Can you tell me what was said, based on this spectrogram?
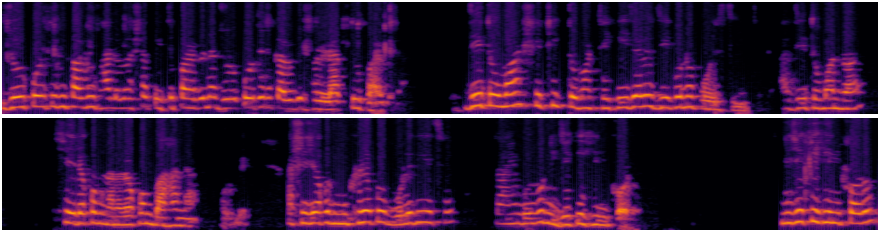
জোর করে তুমি কারোর ভালোবাসা পেতে পারবে না, জোর করে তুমি কারোকে ধরে রাখতেও পারবে না। যে তোমার, সে ঠিক তোমার থেকেই যাবে যে কোনো পরিস্থিতিতে। আর যে তোমার নয়, সে এরকম নানা রকম বাহানা করবে। আর সে যখন মুখের ওপর বলে দিয়েছে, তা আমি বলব নিজেকে হিল করো। নিজেকে হিল করো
